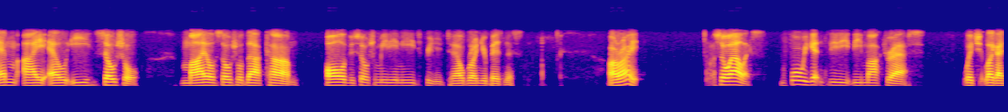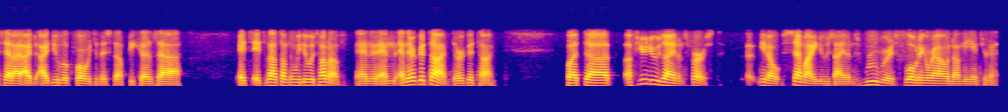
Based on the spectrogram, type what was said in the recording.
M I L E social. Milesocial.com. All of your social media needs for you to help run your business. All right. So, Alex, before we get into the, the mock drafts, which, like I said, I, I, I do look forward to this stuff because uh, it's it's not something we do a ton of, and and and they're a good time. They're a good time. But uh, a few news items first. Uh, you know, semi news items, rumors floating around on the internet.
